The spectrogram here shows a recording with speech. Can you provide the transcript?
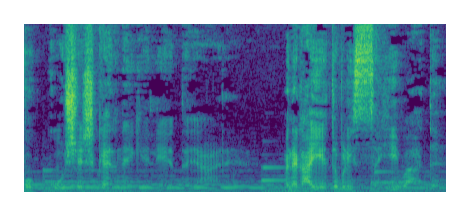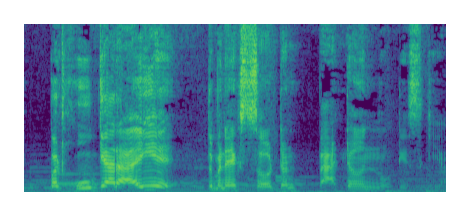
वो कोशिश करने के लिए तैयार है। मैंने कहा, ये तो बड़ी सही बात है। बट हो क्या रहा है ये? तो मैंने एक सर्टन पैटर्न नोटिस किया।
